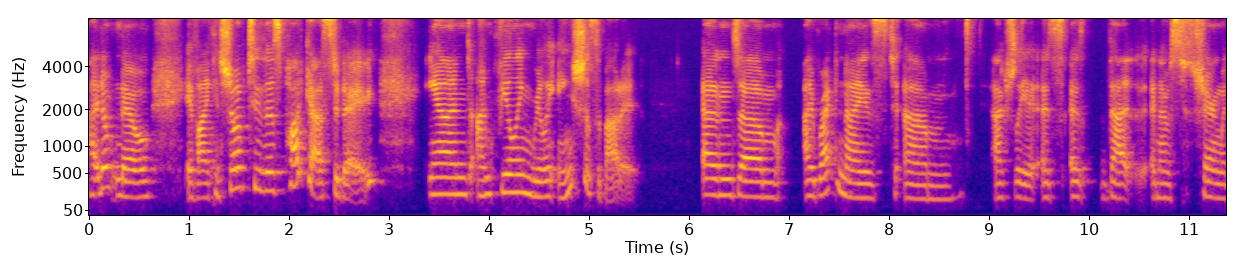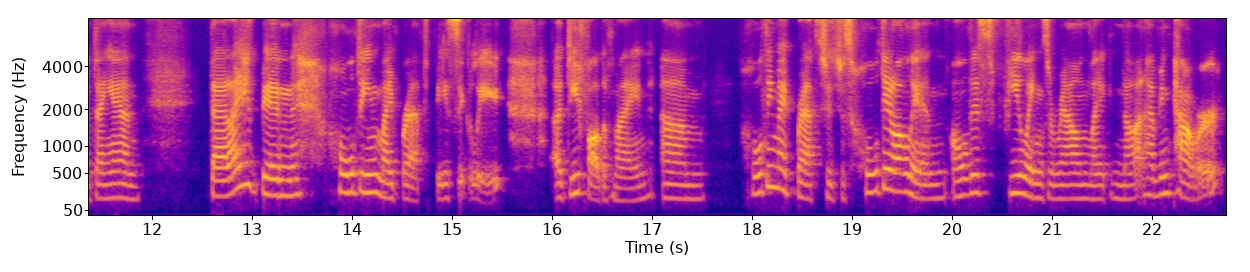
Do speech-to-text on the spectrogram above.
I don't know if I can show up to this podcast today. And I'm feeling really anxious about it. And um, I recognized um, actually as, as that, and I was sharing with Diane that I had been holding my breath, basically, a default of mine. Um, holding my breath to just hold it all in, all these feelings around like not having power,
